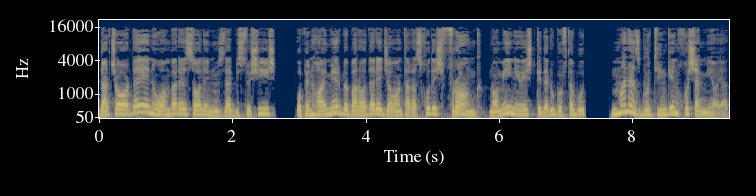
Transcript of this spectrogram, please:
در 14 نوامبر سال 1926 اوپنهایمر به برادر جوانتر از خودش فرانک نامه نوشت که در او گفته بود من از گوتینگن خوشم می آید.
